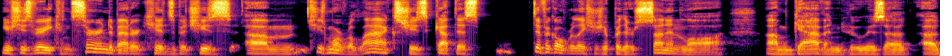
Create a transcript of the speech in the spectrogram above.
you know she's very concerned about her kids, but she's um, she's more relaxed. She's got this difficult relationship with her son-in-law, um, Gavin, who is a, a,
